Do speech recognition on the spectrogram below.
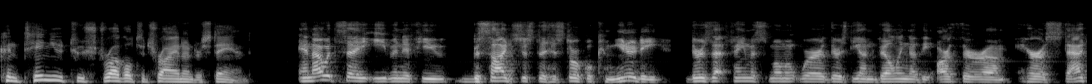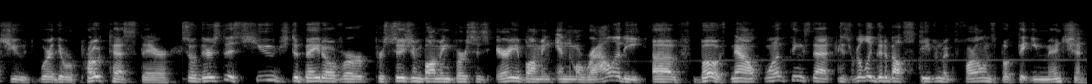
continue to struggle to try and understand. And I would say, even if you, besides just the historical community, there's that famous moment where there's the unveiling of the Arthur um, Harris statue where there were protests there. So there's this huge debate over precision bombing versus area bombing and the morality of both. Now, one of the things that is really good about Stephen McFarland's book that you mentioned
